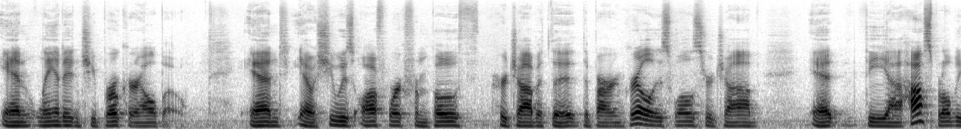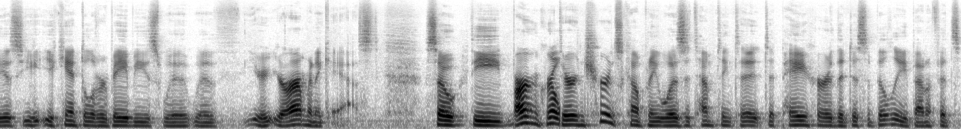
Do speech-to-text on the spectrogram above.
and landed and she broke her elbow. And you know, she was off work from both her job at the, the bar and grill as well as her job at the uh, hospital because you, you can't deliver babies with, with your, your arm in a cast. So the bar and grill, their insurance company was attempting to, to pay her the disability benefits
